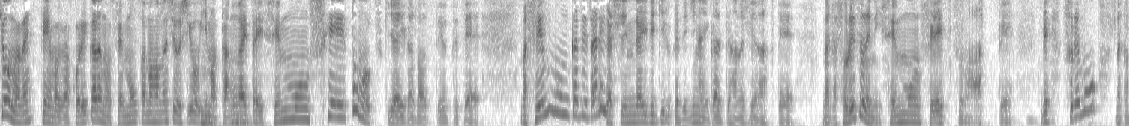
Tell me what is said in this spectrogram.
今日のね、テーマがこれからの専門家の話をしよう、今考えたい専門性との付き合い方って言ってて、まあ、専門家で誰が信頼できるかできないかって話じゃなくて、なんかそれぞれに専門性っていうのはあって、で、それも、なんか、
